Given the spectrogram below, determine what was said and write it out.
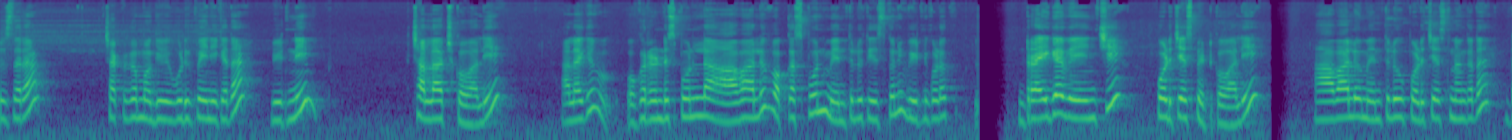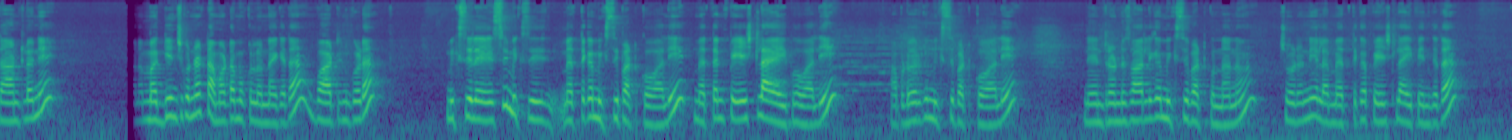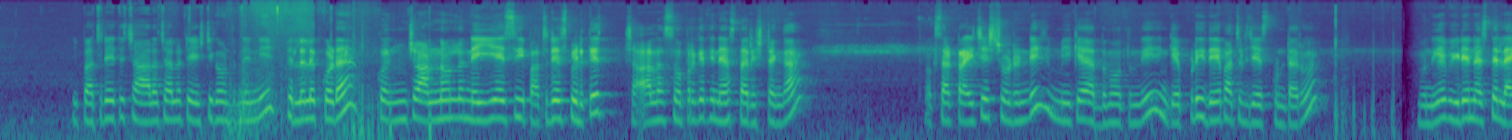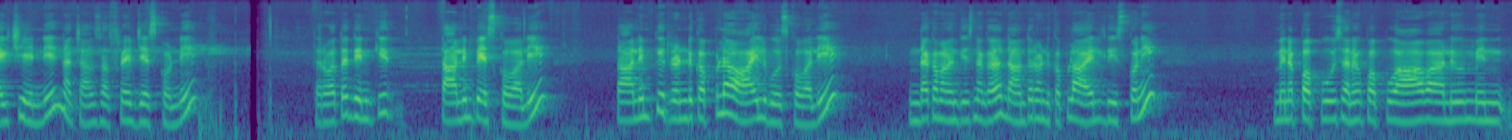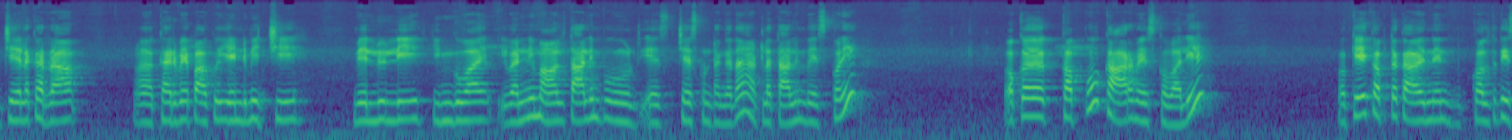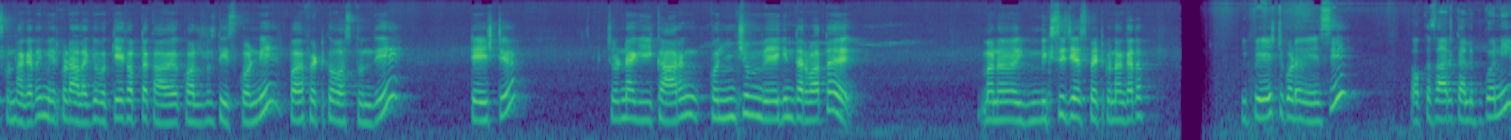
చూసారా? చక్కగా మగ్గి ఉడికిపోయినాయి కదా వీటిని. చల్లార్చుకోవాలి. అలాగే ఒక రెండు స్పూన్ల ఆవాలు ఒక స్పూన్ మెంతులు తీసుకొని వీటిని కూడా డ్రైగా వేయించి పొడి చేసి పెట్టుకోవాలి. ఆవాలు మెంతులు పొడి చేస్తున్నాం కదా దాంట్లోనే మనం మగ్గించుకున్న టమాటా ముక్కలు ఉన్నాయి కదా వాటిని కూడా మిక్సీలో వేసి మిక్సీ మెత్తగా మిక్సీ పట్టుకోవాలి. మెత్తని పేస్ట్లా అయిపోవాలి. అప్పటి వరకు మిక్సీ పట్టుకోవాలి. నేను రెండు సార్లుగా మిక్సీ పట్టుకున్నాను. చూడండి ఇలా మెత్తగా పేస్ట్లా అయిపోయింది కదా. ఈ పచ్చడి అయితే చాలా చాలా టేస్టీగా ఉంటుందండి. పిల్లలకు కూడా కొంచెం అన్నంలో నెయ్యి వేసి పచ్చడి వేసి పెడితే చాలా సూపర్గా తినేస్తారు ఇష్టంగా. ఒకసారి ట్రై చేసి చూడండి మీకే అర్థమవుతుంది. ఇంకెప్పుడు ఇదే పచ్చడి చేసుకుంటారు. ముందుగా వీడియో నచ్చితే లైక్ చేయండి నా ఛానల్ సబ్స్క్రైబ్ చేసుకోండి. తర్వాత దీనికి తాలింపు వేసుకోవాలి. తాలింపుకి రెండు కప్పుల ఆయిల్ పోసుకోవాలి. ఇందాక మనం తీసినాం కదా దాంతో రెండు కప్పుల ఆయిల్ తీసుకొని మినపప్పు శనగపప్పు ఆవాలు మెన్ జీలకర్ర కరివేపాకు ఎండుమిర్చి వెల్లుల్లి ఇంగువ ఇవన్నీ మామూలు తాలింపు చేసుకుంటాం కదా అట్లా తాలింపు వేసుకొని ఒక కప్పు కారం వేసుకోవాలి. ఒకే కప్తో కా నేను కొలత తీసుకుంటున్నాను కదా మీరు కూడా అలాగే ఒకే కప్తో కా కొలతలు తీసుకోండి పర్ఫెక్ట్గా వస్తుంది టేస్ట్. చూడండి నాకు ఈ కారం కొంచెం వేగిన తర్వాత మనం మిక్సీ చేసి పెట్టుకున్నాం కదా ఈ పేస్ట్ కూడా వేసి ఒక్కసారి కలుపుకొని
